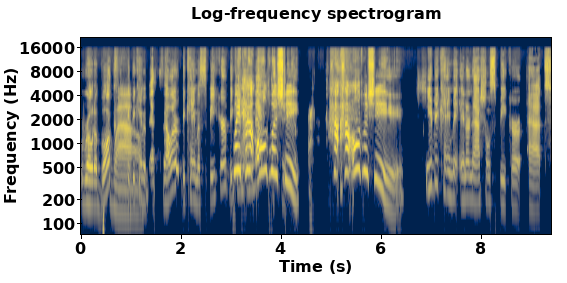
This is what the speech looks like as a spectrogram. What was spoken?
wrote a book. Wow. It became a bestseller, became a speaker. Became Wait, how old was she? How, how old was she? She became an international speaker at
